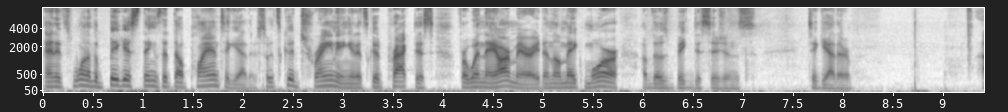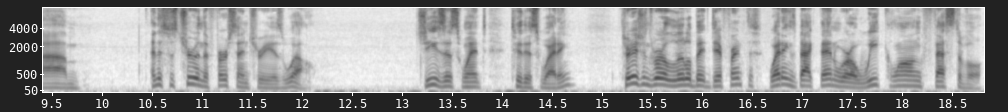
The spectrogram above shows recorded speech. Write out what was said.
and it's one of the biggest things that they'll plan together. So it's good training and it's good practice for when they are married, and they'll make more of those big decisions together. Um, and this was true in the first century as well. Jesus went to this wedding. Traditions were a little bit different. Weddings back then were a week long festival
